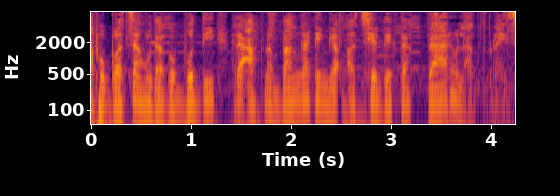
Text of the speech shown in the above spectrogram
आफू बच्चा हुँदाको बुद्धि र आफ्नो बाङ्गाटिङ्गा अक्षर देख्दा प्यारो लाग्दो रहेछ।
